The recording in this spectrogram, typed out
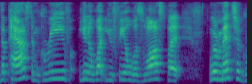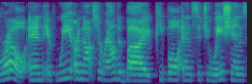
the past and grieve, you know, what you feel was lost, but we're meant to grow. And if we are not surrounded by people and situations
